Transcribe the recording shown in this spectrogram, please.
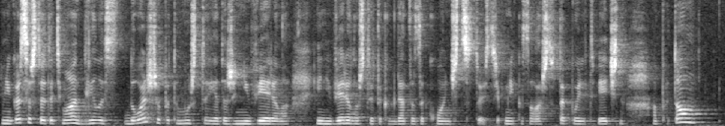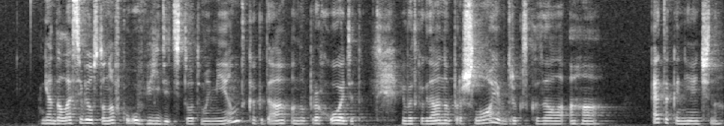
И мне кажется, что эта тьма длилась дольше, потому что я даже не верила. Я не верила, что это когда-то закончится. То есть мне казалось, что так будет вечно. А потом я дала себе установку увидеть тот момент, когда оно проходит. И вот когда оно прошло, я вдруг сказала, ага, это конечно,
